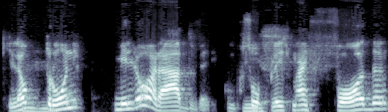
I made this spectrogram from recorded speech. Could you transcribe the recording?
Que ele é o uhum. Trone melhorado, velho. Com soplete mais foda,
